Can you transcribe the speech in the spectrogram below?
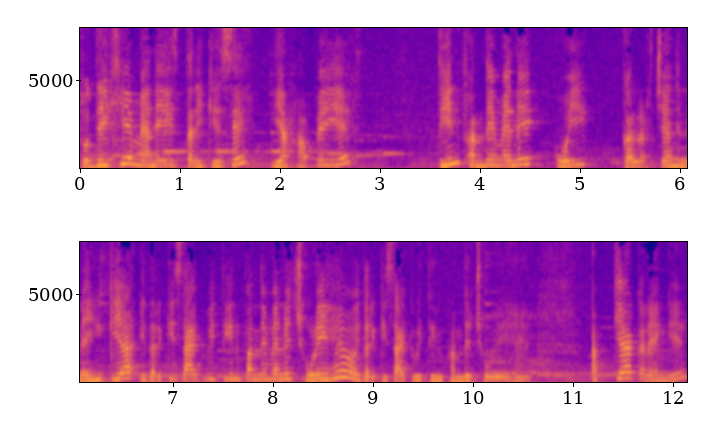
तो देखिए मैंने इस तरीके से यहाँ पे ये तीन फंदे मैंने कोई कलर चेंज नहीं किया। इधर की साइड भी तीन फंदे मैंने छोड़े हैं और इधर की साइड भी तीन फंदे छोड़े हैं। अब क्या करेंगे?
